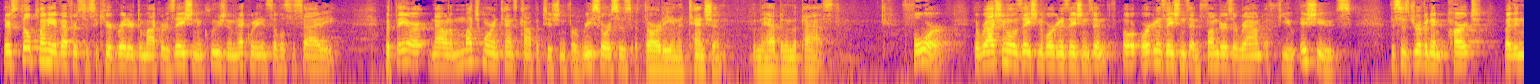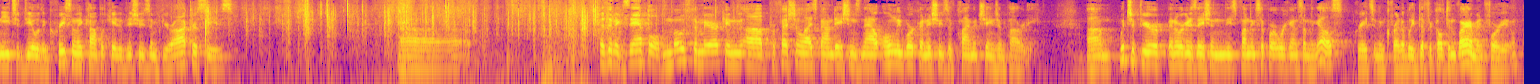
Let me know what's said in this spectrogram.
There's still plenty of efforts to secure greater democratization, inclusion, and equity in civil society, but they are now in a much more intense competition for resources, authority, and attention than they have been in the past. Four, the rationalization of organizations and, organizations and funders around a few issues. This is driven in part by the need to deal with increasingly complicated issues and bureaucracies. Uh, as an example, most American uh, professionalized foundations now only work on issues of climate change and poverty. Um, which, if you're an organization that needs funding support working on something else, creates an incredibly difficult environment for you.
